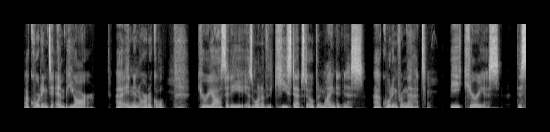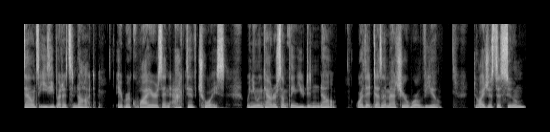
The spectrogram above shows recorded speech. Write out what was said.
According to NPR, uh, in an article, curiosity is one of the key steps to open mindedness. Uh, quoting from that, be curious. This sounds easy, but it's not. It requires an active choice when you encounter something you didn't know or that doesn't match your worldview. Do I just assume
